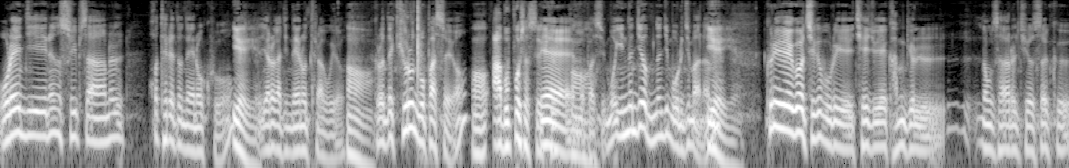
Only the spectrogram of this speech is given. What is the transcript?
오렌지는 수입산을 호텔에도 내놓고 예, 예. 여러 가지 내놓더라고요. 어. 그런데 귤은 못 봤어요. 어, 아못 보셨어요? 예, 어. 못 봤어요. 뭐 있는지 없는지 모르지만은. 예, 예. 그리고 지금 우리 제주에 감귤 농사를 지어서 그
